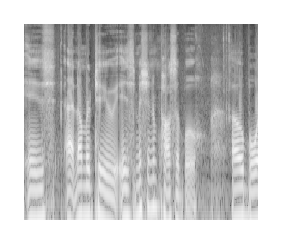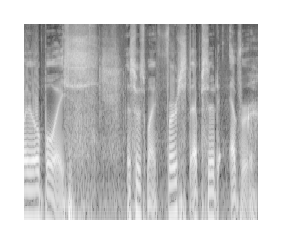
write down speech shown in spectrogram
is at number 2 is Mission Impossible. Oh boy, oh boy. This was my first episode ever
